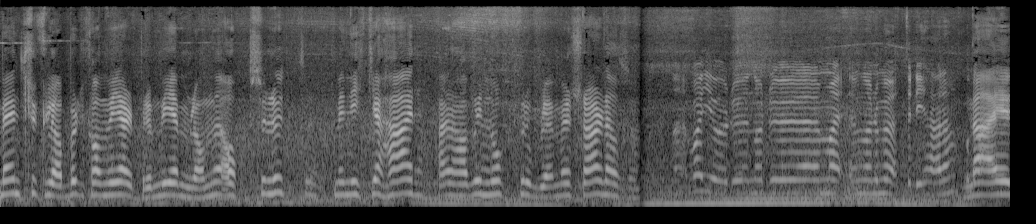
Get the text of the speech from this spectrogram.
Men sjokoladebørt kan vi hjelpe dem i hjemlandet, absolutt. Men ikke her. Her har vi nok problemer sjøl, altså. Hva gjør du når du, når du møter de her, da? Nei,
